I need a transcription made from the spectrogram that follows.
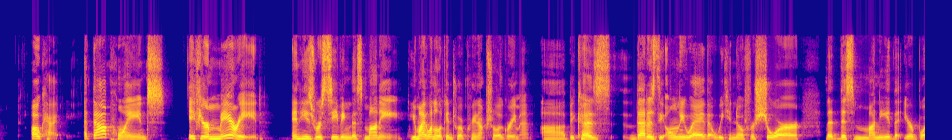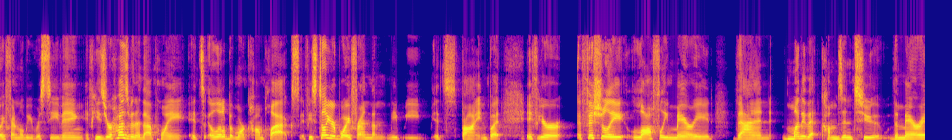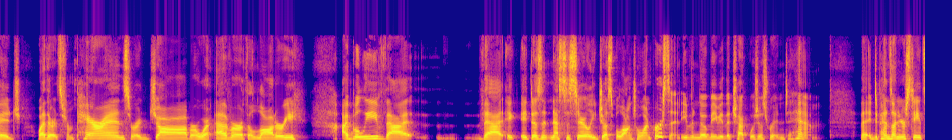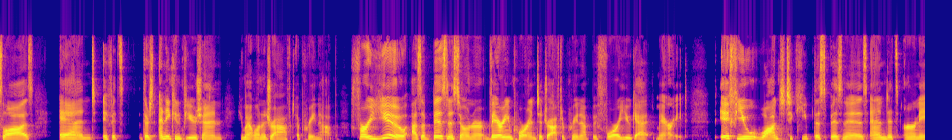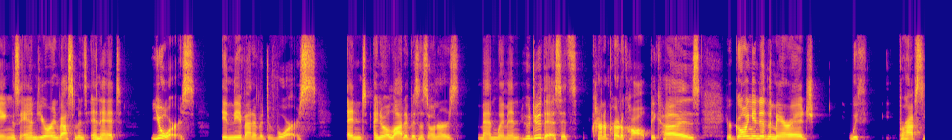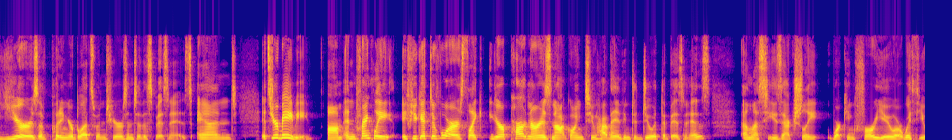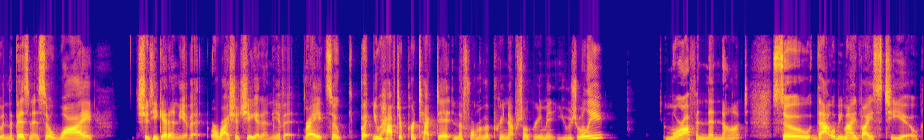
Okay. At that point, if you're married and he's receiving this money, you might want to look into a prenuptial agreement uh, because that is the only way that we can know for sure that this money that your boyfriend will be receiving, if he's your husband at that point, it's a little bit more complex. If he's still your boyfriend, then maybe it's fine. But if you're officially lawfully married, then money that comes into the marriage, whether it's from parents or a job or wherever, the lottery, I believe that that it, it doesn't necessarily just belong to one person, even though maybe the check was just written to him. That it depends on your state's laws. And if it's there's any confusion, you might want to draft a prenup. For you as a business owner, very important to draft a prenup before you get married. If you want to keep this business and its earnings and your investments in it yours in the event of a divorce. And I know a lot of business owners, men, women, who do this. It's kind of protocol because you're going into the marriage with perhaps years of putting your blood, sweat, and tears into this business. And it's your baby. Um, and frankly, if you get divorced, like your partner is not going to have anything to do with the business unless he's actually working for you or with you in the business. So why should he get any of it or why should she get any of it? Right. So, but you have to protect it in the form of a prenuptial agreement, usually more often than not. So that would be my advice to you.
